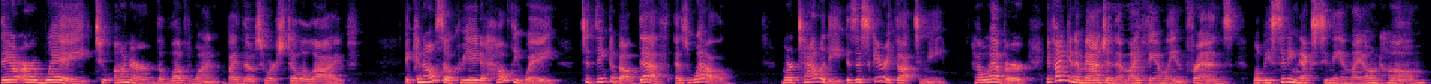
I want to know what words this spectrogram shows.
They are a way to honor the loved one by those who are still alive. It can also create a healthy way to think about death as well. Mortality is a scary thought to me. However, if I can imagine that my family and friends will be sitting next to me in my own home,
